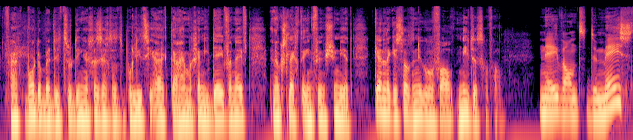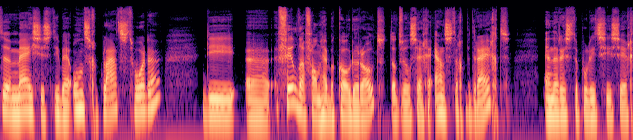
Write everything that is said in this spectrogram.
Vaak wordt er bij dit soort dingen gezegd dat de politie eigenlijk daar helemaal geen idee van heeft... en ook slecht in functioneert. Kennelijk is dat in ieder geval niet het geval. Nee, want de meeste meisjes die bij ons geplaatst worden... die uh, veel daarvan hebben code rood. Dat wil zeggen ernstig bedreigd. En daar is de politie zich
